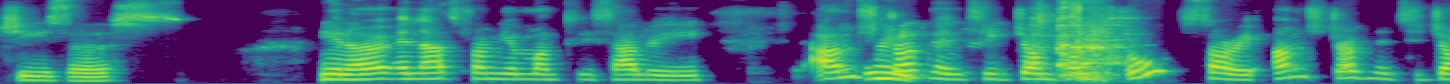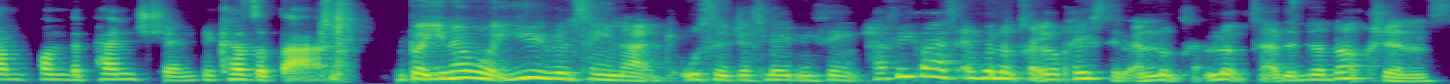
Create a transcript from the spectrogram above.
Jesus. You know, and that's from your monthly salary. I'm Wait. struggling to jump on oh sorry, I'm struggling to jump on the pension because of that. But you know what? You even saying that also just made me think. Have you guys ever looked at your payslip and looked at, looked at the deductions?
